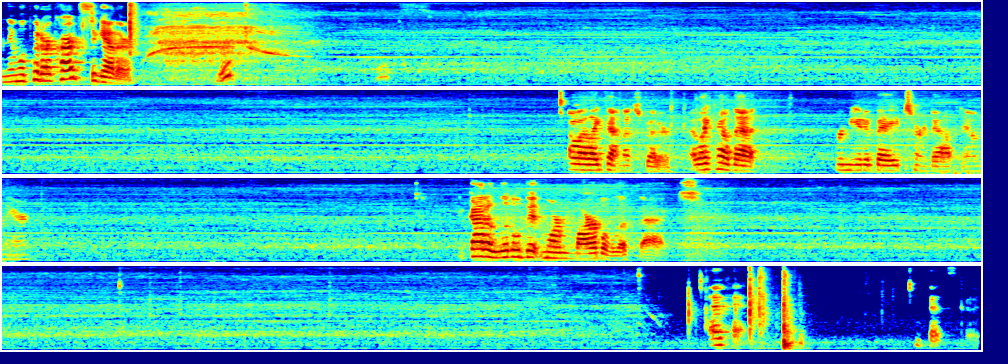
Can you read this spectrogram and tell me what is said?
And then we'll put our cards together. Oops. Oh, I like that much better. I like how that Bermuda Bay turned out down there. Got a little bit more marble effect. Okay. That's good.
